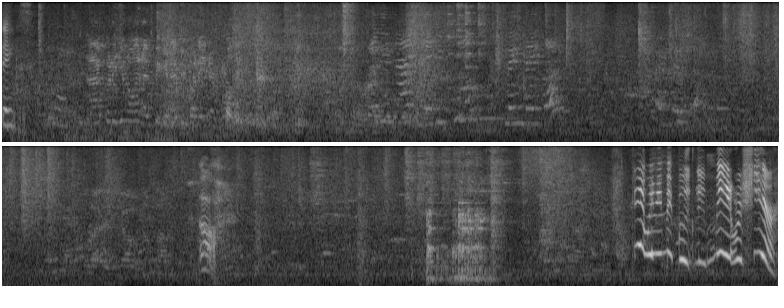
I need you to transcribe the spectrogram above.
Thanks. Oh. Yeah, we we, made it. We're here.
